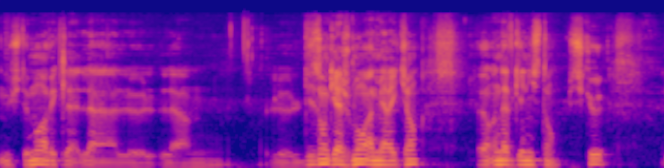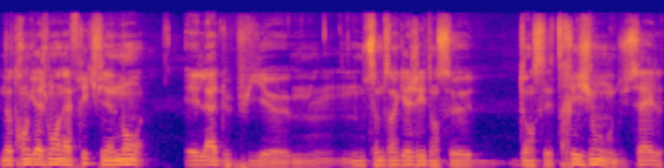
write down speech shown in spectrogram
justement avec le désengagement américain euh, en Afghanistan, puisque notre engagement en Afrique finalement est là depuis. Euh, nous sommes engagés dans, ce, dans cette région du Sahel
